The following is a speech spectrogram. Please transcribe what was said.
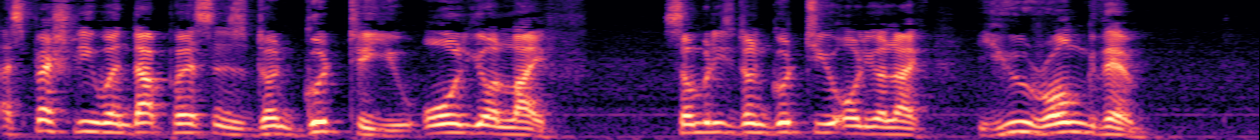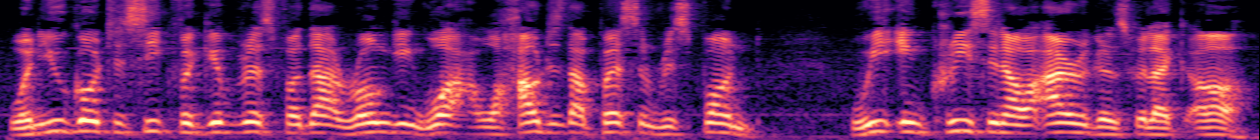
especially when that person has done good to you all your life. Somebody's done good to you all your life. You wrong them. When you go to seek forgiveness for that wronging, how does that person respond? we increase in our arrogance. We're like, ah, oh,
